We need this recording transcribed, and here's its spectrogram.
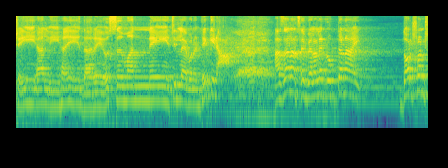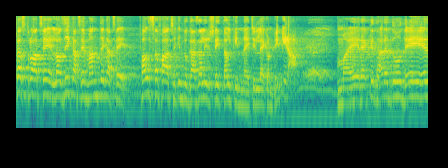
সেই আলী হায়দারে ওসমান নেই, চিল্লায় বলেন ঠিকিরা আজান আছে, বেলালের রূপটা নাই। দর্শন শাস্ত্র আছে লজিক আছে, মান্তেক আছে ফালসাফা আছে, কিন্তু গাজালির সেই তালকিন নাই, চিল্লা এখন ঠিকিরা মায়ের এক ধারে দুধের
